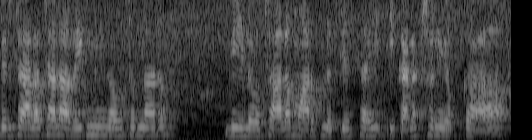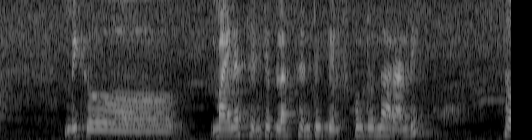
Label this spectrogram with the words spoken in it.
మీరు చాలా చాలా అవేక్నింగ్ అవుతున్నారు. మీలో చాలా మార్పులు వచ్చేసాయి. ఈ కనెక్షన్ యొక్క మీకు మైనస్ ఏంటి ప్లస్ ఏంటి తెలుసుకుంటున్నారండి. సో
